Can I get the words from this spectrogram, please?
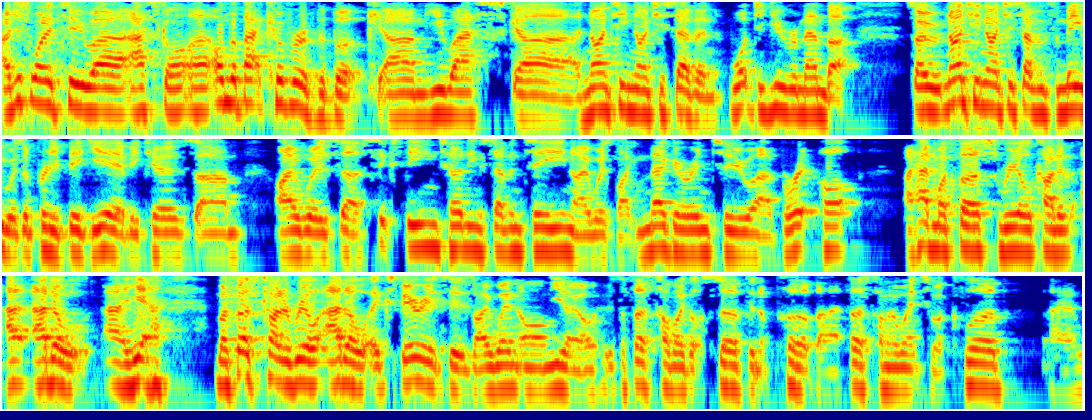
I just wanted to uh, ask on, uh, on, the back cover of the book, um, you ask uh, 1997, what do you remember? So 1997 for me was a pretty big year because um, I was uh, 16, turning 17. I was like mega into uh, Britpop. I had my first real kind of adult, uh, yeah, my first kind of real adult experiences. I went on, you know, it was the first time I got served in a pub, first time I went to a club, uh,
